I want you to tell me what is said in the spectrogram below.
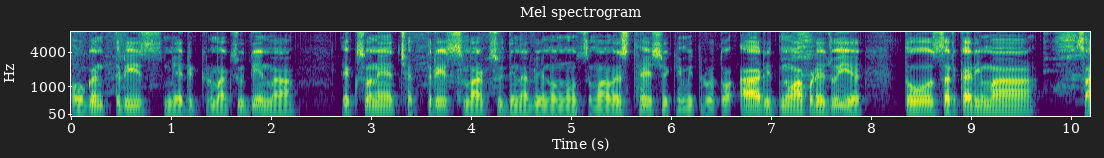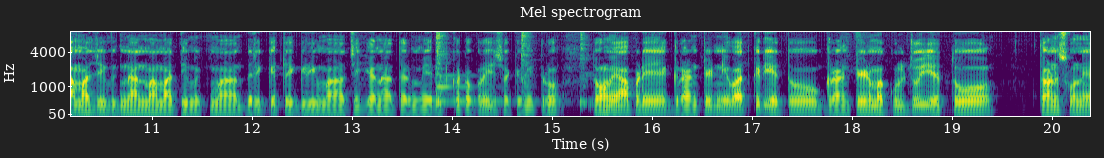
ઓગણત્રીસ મેરિટ ક્રમાંક સુધીમાં એકસો ને છત્રીસ માર્ક સુધીના બહેનોનો સમાવેશ થઈ શકે મિત્રો. તો આ રીતનું આપણે જોઈએ તો સરકારીમાં, સામાજિક વિજ્ઞાનમાં, માધ્યમિકમાં, દરેક કેટેગરીમાં જગ્યાના આધારે મેરિટ કટઓફ રહી શકે મિત્રો. તો હવે આપણે ગ્રાન્ટેડની વાત કરીએ તો ગ્રાન્ટેડમાં કુલ જોઈએ તો ત્રણસો ને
